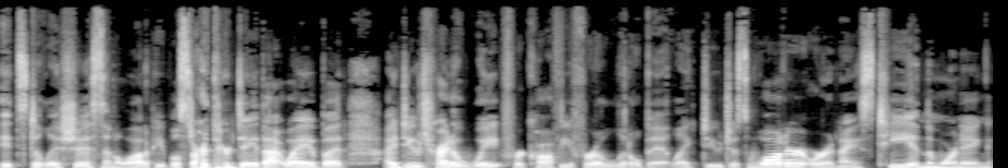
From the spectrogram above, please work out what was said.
it's delicious and a lot of people start their day that way, but I do try to wait for coffee for a little bit, like do just water or a nice tea in the morning.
